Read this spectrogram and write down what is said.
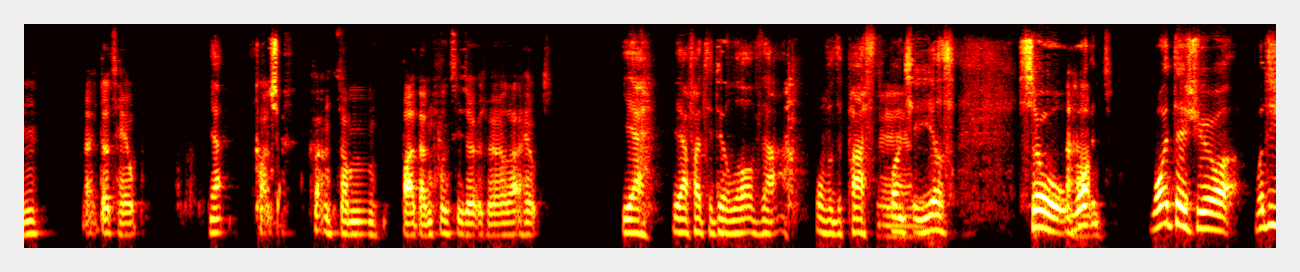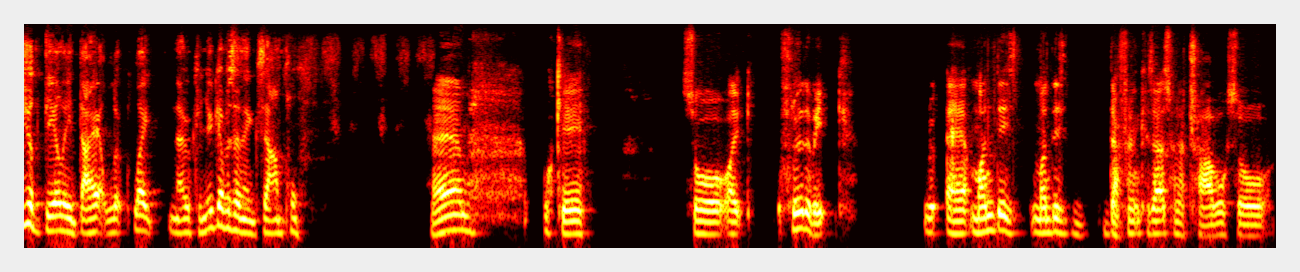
Mm, that does help. Yeah. Cutting, cutting some bad influences out as well, that helps. Yeah, yeah, I've had to do a lot of that over the past yeah. bunch of years. So what what does your what does your daily diet look like now? Can you give us an example? Um okay. So like through the week, uh, Mondays Mondays different because that's when I travel. So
